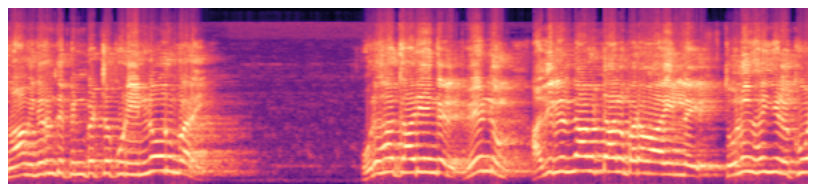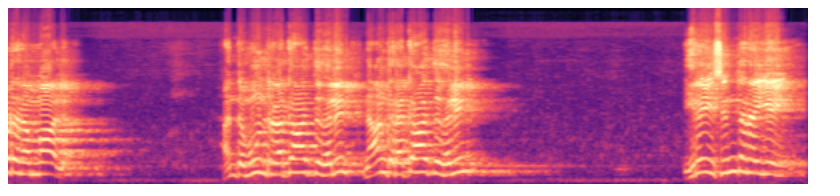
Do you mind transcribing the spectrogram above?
இமாமிலிருந்து பின்பற்றக்கூடிய இன்னொரும் வரை உலக காரியங்கள் வேண்டும். அதில் இல்லாவிட்டாலும் பரவாயில்லை. தொழுகையில் கூட நம்மால் அந்த மூன்று ரக்காத்துகளில் நான்கு ரக்காத்துகளில் இறை சிந்தனையை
